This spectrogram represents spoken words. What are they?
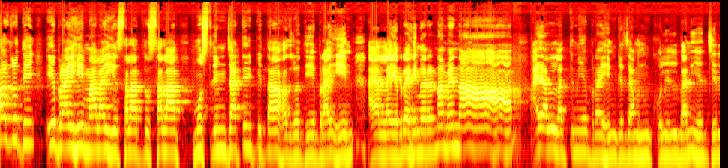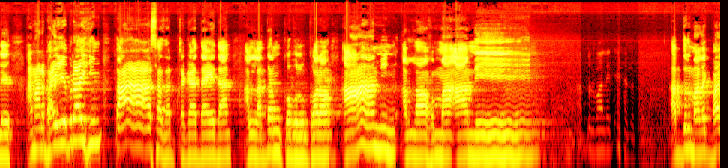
হজরতি ইব্রাহিম আলাইহিস সালাতু সালাম, মুসলিম জাতির পিতা হজরতি ইব্রাহিম। আয় আল্লাহ, ইব্রাহিমের নামে নাম। আয় আল্লাহ, তুমি ইব্রাহিমকে যেমন খলিল বানিয়েছিলে, আমার ভাই ইব্রাহিম পাঁচ হাজার টাকা দেয় দান। আল্লাহ দান কবুল করো। আমিন আল্লাহ আমিন আব্দুল মালিক এক হাজার টাকা আব্দুল মালিক ভাই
